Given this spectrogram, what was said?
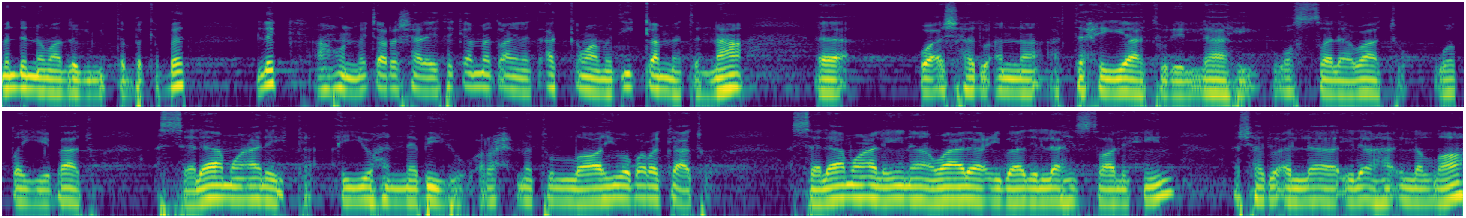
ምንድን ነው ማድረግ የሚጠበቅበት? ልክ አሁን መጨረሻ ላይ የተቀመጠው አይነት አቀማመጥ ይቀመጥና واشهد ان التحيات لله والصلوات والطيبات السلام عليك ايها النبي ورحمه الله وبركاته السلام علينا وعلى عباد الله الصالحين اشهد ان لا اله الا الله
